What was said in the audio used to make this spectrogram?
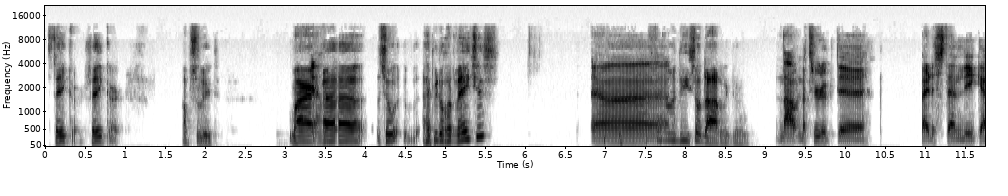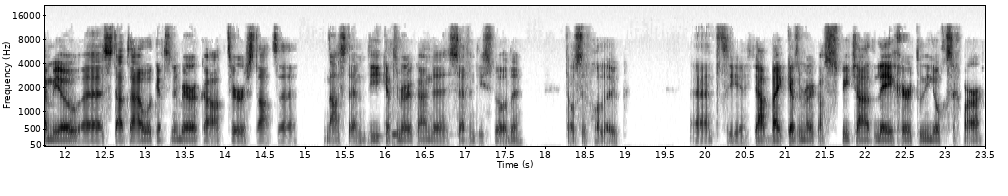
zeker, zeker. Absoluut. Maar Ja. eh, zo, heb je nog wat weetjes? Zullen we die zo dadelijk doen? nou, natuurlijk de, bij de Stan Lee cameo eh, staat de oude Captain America acteur staat, naast hem, die Captain America in de 70s speelde. Dat was echt wel leuk. Dat hij ja, bij Captain America's speech aan het leger, toen hij nog zeg maar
